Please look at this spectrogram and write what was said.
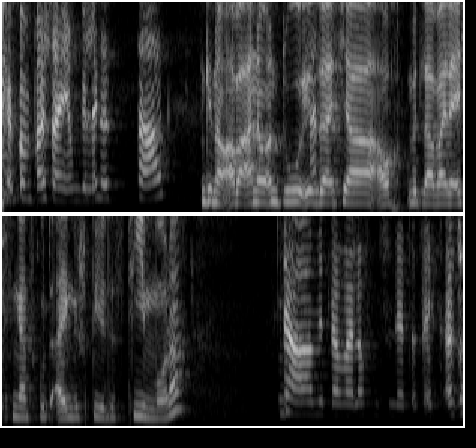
Der kommt wahrscheinlich am Geländetag. Genau, aber Anna und du, ihr seid ja auch mittlerweile echt ein ganz gut eingespieltes Team, oder? Ja, mittlerweile funktioniert das echt. Also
